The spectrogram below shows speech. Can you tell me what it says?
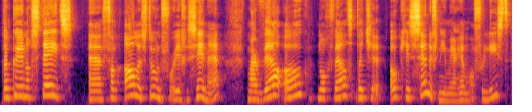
dan kun je nog steeds uh, van alles doen voor je gezin, hè? maar wel ook nog wel dat je ook jezelf niet meer helemaal verliest.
